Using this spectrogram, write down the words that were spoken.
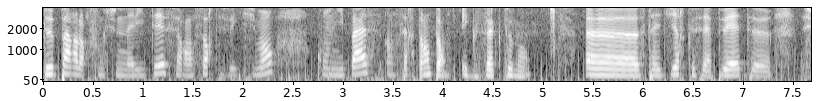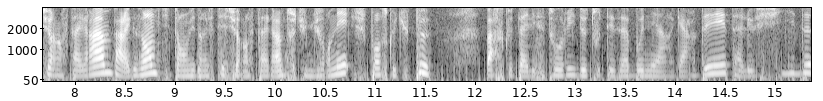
de par leur fonctionnalité, faire en sorte effectivement qu'on y passe un certain temps. Exactement. Euh, C'est-à-dire que ça peut être euh, sur Instagram, par exemple. Si tu as envie de rester sur Instagram toute une journée, je pense que tu peux. Parce que tu as les stories de tous tes abonnés à regarder, tu as le feed,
